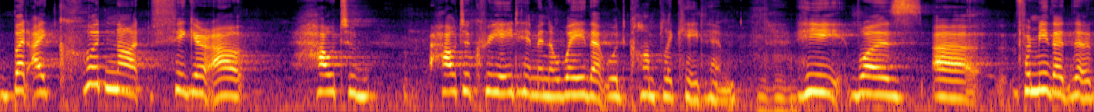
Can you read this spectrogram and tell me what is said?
but I could not figure out how to how to create him in a way that would complicate him. Mm-hmm. He was, uh, for me, the, the,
